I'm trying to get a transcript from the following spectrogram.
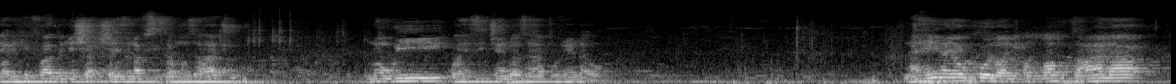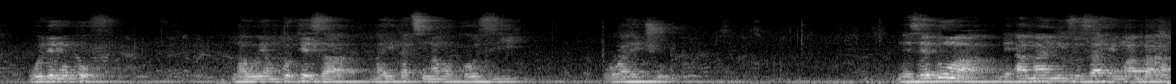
yarihifadhi nisharisha hizi nafsi za moza hachu nowi wahezichendwa zaku rendawo na hina yaukolwa ni allahu taala wede mokofu nawe yampokeza ahikatsina mokozi hechu nezedua ni amani zuzahe mwaba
